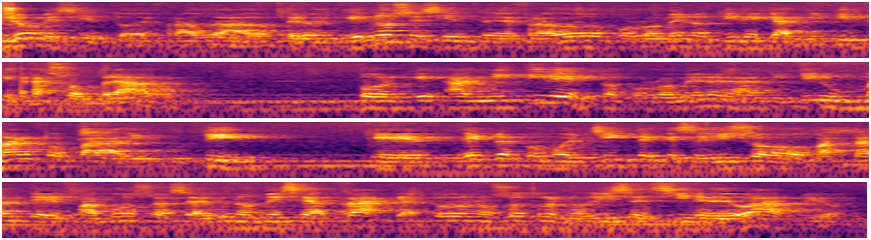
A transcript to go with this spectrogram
Yo me siento defraudado, pero el que no se siente defraudado por lo menos tiene que admitir que está asombrado. Porque admitir esto por lo menos es admitir un marco para discutir, que esto es como el chiste que se hizo bastante famoso hace algunos meses atrás, que a todos nosotros nos dicen cine de barrio,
